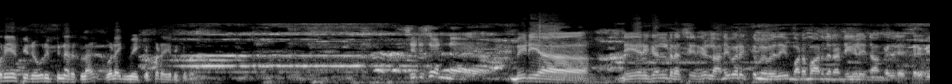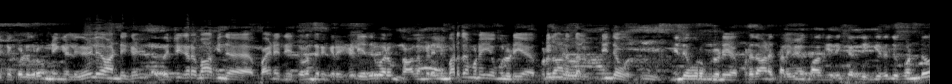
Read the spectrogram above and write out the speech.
உரையற்பின் உறுப்பினர்களால் வழங்கி வைக்கப்பட இருக்கிறது. சிட்டிசன் மீடியா நேயர்கள் ரசிகர்கள் அனைவருக்கும் எமது மனமார்ந்த நன்றிகளை நாங்கள் தெரிவித்துக் கொள்கிறோம். நீங்கள் ஏழு ஆண்டுகள் வெற்றிகரமாக இந்த பயணத்தை தொடர்ந்திருக்கிறீர்கள். எதிர்வரும் காலங்களில் மருதமுனை உங்களுடைய பிரதான இந்த ஊர். இந்த ஊர். உங்களுடைய பிரதான தலைமையகமாக இருக்கிறது. இங்கிருந்து கொண்டு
